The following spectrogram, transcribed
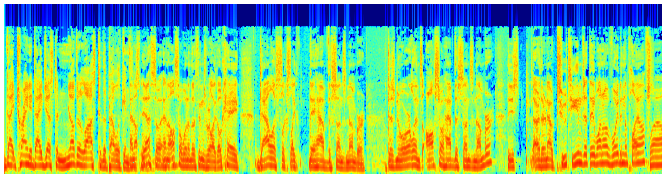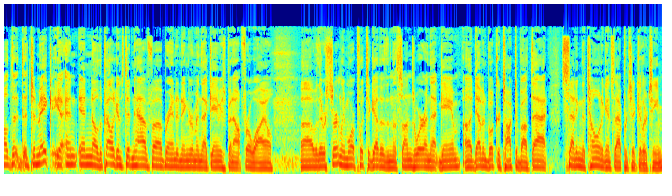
di- trying to digest another loss to the Pelicans. And, yeah, so and also one of the things we're like, okay, Dallas looks like they have the Suns number. Does New Orleans also have the Suns number? These are there now two teams that they want to avoid in the playoffs? Well, th- th- to make yeah, and and no, the Pelicans didn't have uh, Brandon Ingram in that game. He's been out for a while. Uh, they were certainly more put together than the Suns were in that game. Uh, Devin Booker talked about that, setting the tone against that particular team.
